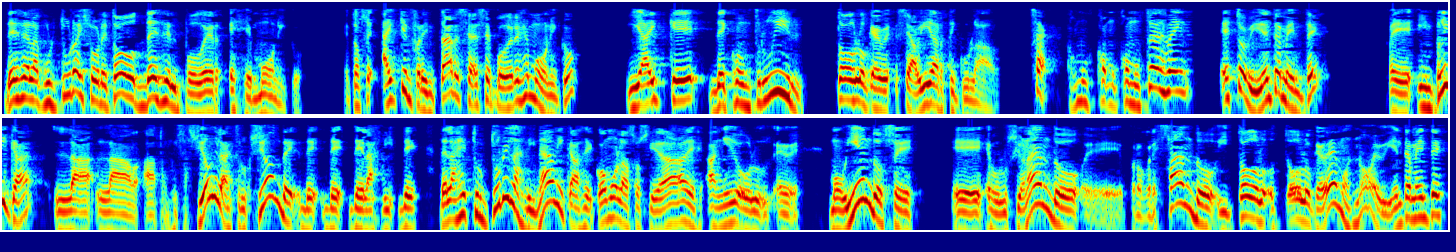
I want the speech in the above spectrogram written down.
desde la cultura y sobre todo desde el poder hegemónico. Entonces hay que enfrentarse a ese poder hegemónico y hay que deconstruir todo lo que se había articulado. O sea, como, como, ustedes ven, esto evidentemente eh, implica la, atomización y la destrucción de, de, las, de, las estructuras y las dinámicas de cómo las sociedades han ido eh, moviéndose, eh, evolucionando, progresando y todo, todo lo que vemos, ¿no? Evidentemente,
